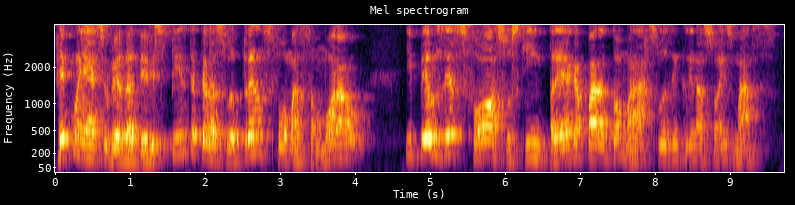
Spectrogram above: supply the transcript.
Reconhece o verdadeiro espírita pela sua transformação moral e pelos esforços que emprega para domar suas inclinações más.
